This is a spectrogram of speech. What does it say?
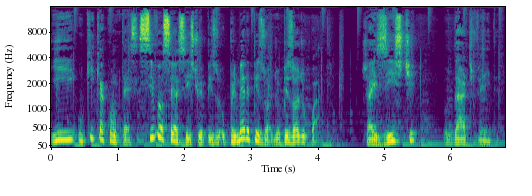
E o que que acontece? Se você assiste o, o primeiro episódio, o episódio 4, já existe o Darth Vader.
